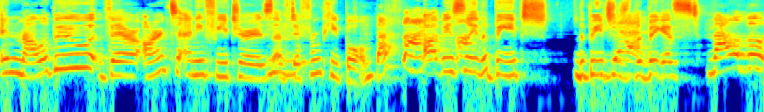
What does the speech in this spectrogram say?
In Malibu, there aren't any features of different people. Mm-hmm. That's fine. Obviously, the beach. The beach is the biggest Malibu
